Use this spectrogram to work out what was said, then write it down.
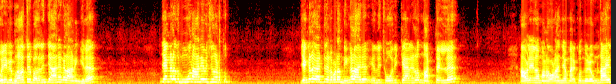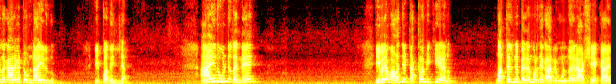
ഒരു വിഭാഗത്തിന് പതിനഞ്ച് ആനകളാണെങ്കിൽ ഞങ്ങളത് മൂന്ന് ആനയെ വെച്ച് നടത്തും. ഞങ്ങളുടെ കാര്യത്തിൽ ഇടപെടാൻ നിങ്ങളാര് എന്ന് ചോദിക്കാനുള്ള നട്ടൽ അവളെയുള്ള മണവളാഞ്ചന്മാർക്കൊന്നുമില്ല ഉണ്ടായിരുന്ന കാലഘട്ടം ഉണ്ടായിരുന്നു. ഇപ്പം അതില്ല ആയതുകൊണ്ട് തന്നെ ഇവരെ വളഞ്ഞിട്ട് ആക്രമിക്കുകയാണ്. നട്ടലിന് ബലം കുറഞ്ഞ കാരണം കൊണ്ട് രാഷ്ട്രീയക്കാർ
